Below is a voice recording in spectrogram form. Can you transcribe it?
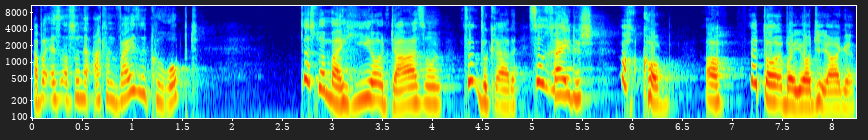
Aber er ist auf so eine Art und Weise korrupt, dass man mal hier und da so, fünf gerade, so rheinisch, ach komm, ach, wird doch immer J-Jage,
